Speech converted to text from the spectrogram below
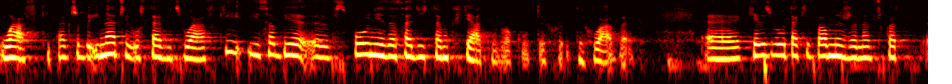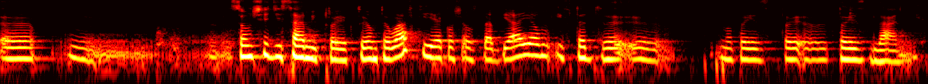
ławki, tak, żeby inaczej ustawić ławki i sobie wspólnie zasadzić tam kwiaty wokół tych, tych ławek. E, Kiedyś był taki pomysł, że na przykład e, mm, sąsiedzi sami projektują te ławki, jakoś ozdabiają i wtedy e, no to, jest, to, to jest dla nich.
